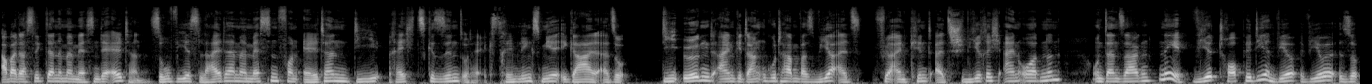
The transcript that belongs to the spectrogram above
Aber das liegt dann im Ermessen der Eltern. So wie es leider im Ermessen von Eltern, die rechtsgesinnt oder extrem links, mir egal, also die irgendein Gedankengut haben, was wir als für ein Kind als schwierig einordnen und dann sagen, nee, wir torpedieren, wir, wir so,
